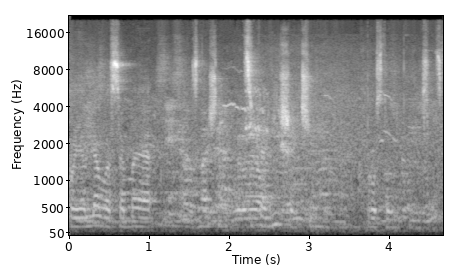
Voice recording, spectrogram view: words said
проявляла себе значно цікавіше, ніж просто влітку місяця.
